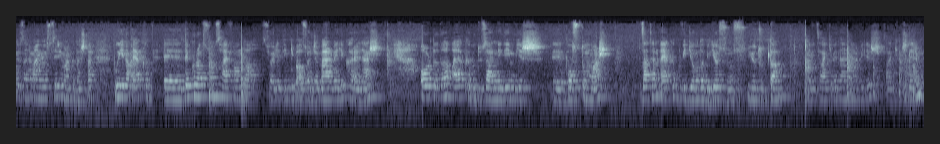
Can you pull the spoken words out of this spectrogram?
O yüzden hemen göstereyim arkadaşlar. Bu yine ayakkabı. Ee, dekorasyon sayfamda söylediğim gibi az önce Merveli kareler. Orada da ayakkabı düzenlediğim bir e, postum var. Zaten ayakkabı videomu da biliyorsunuz YouTube'dan. Beni takip edenler bilir, takipçilerim.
